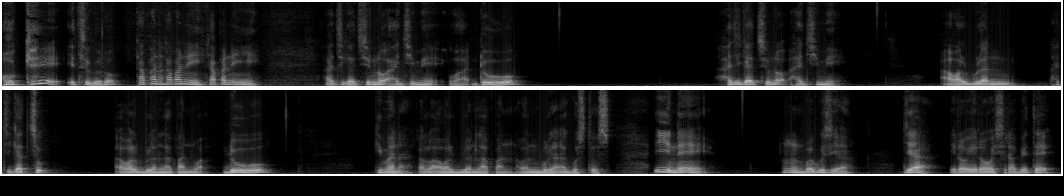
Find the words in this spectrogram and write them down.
Oke, Itsugoro. Kapan, kapan nih? Kapan nih? Hajigatsu no Hajime wa do? Hajigatsu no Hajime. Awal bulan Hajigatsu. Awal bulan 8 wa do? Gimana kalau awal bulan 8? Awal bulan Agustus. Ini. Hmm, bagus ya. Ja, iro-iro shirabete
